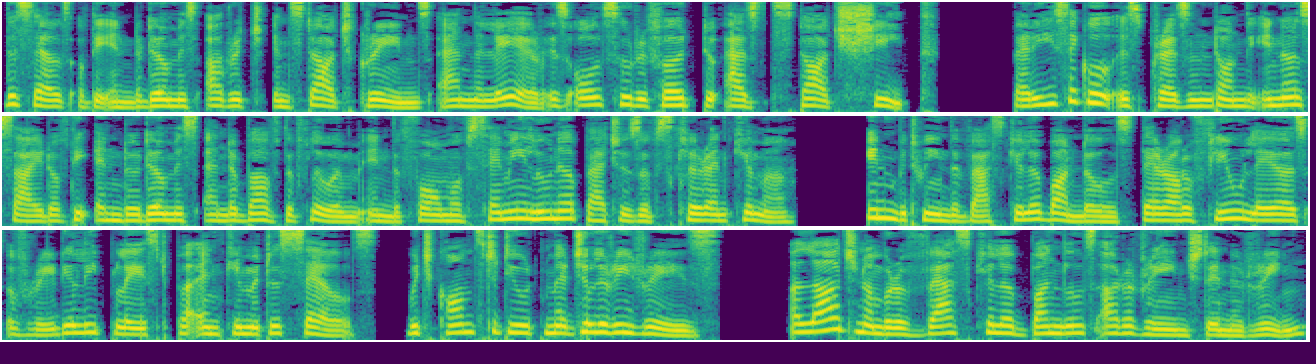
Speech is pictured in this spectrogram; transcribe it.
The cells of the endodermis are rich in starch grains and the layer is also referred to as the starch sheath. Pericycle is present on the inner side of the endodermis and above the phloem in the form of semilunar patches of sclerenchyma. In between the vascular bundles there are a few layers of radially placed parenchymatous cells, which constitute medullary rays. A large number of vascular bundles are arranged in a ring.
